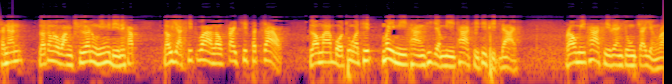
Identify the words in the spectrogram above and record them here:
ฉะนั้นเราต้องระวังเชื้อตรงนี้ให้ดีนะครับ เราอยากคิดว่าเราใกล้ชิดพระเจ้า เรามาโบสถ์ทุกอาทิตย์ไม่มีทางที่จะมีท่าทีที่ผิดได้ เรามีท่าทีแรงจูงใจอย่างไร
